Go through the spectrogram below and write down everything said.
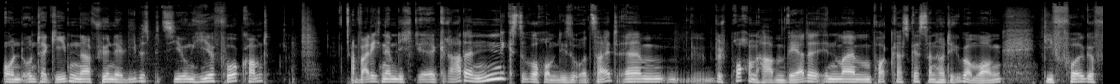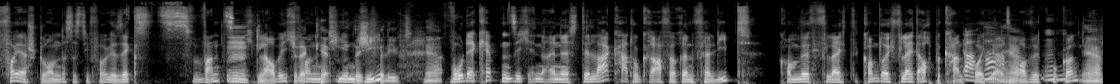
und Untergebener für eine Liebesbeziehung hier vorkommt, weil ich nämlich äh, gerade nächste Woche um diese Uhrzeit ähm, besprochen haben werde in meinem Podcast gestern, heute, übermorgen, die Folge Feuersturm, das ist die Folge 620, glaube ich, von TNG, verliebt. Ja. wo der Captain sich in eine Stellarkartograferin verliebt. Kommen wir vielleicht, kommt euch vielleicht auch bekannt vor Aha. hier als Ja. Orville guckern. Ja.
